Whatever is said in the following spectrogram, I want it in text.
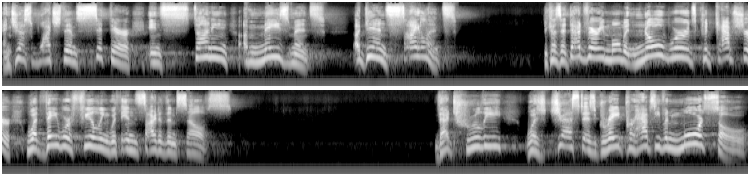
and just watch them sit there in stunning amazement, again, silent because at that very moment, no words could capture what they were feeling within inside of themselves. That truly was just as great, perhaps even more so,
